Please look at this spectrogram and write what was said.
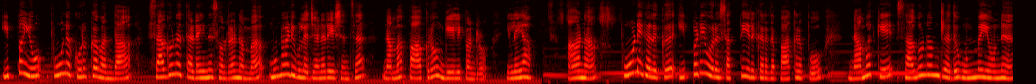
இப்பையும் பூனை குறுக்க வந்தால் சகுன தடைன்னு சொல்கிற நம்ம முன்னாடி உள்ள ஜெனரேஷன்ஸை நம்ம பார்க்குறோம் கேலி பண்ணுறோம் இல்லையா? ஆனால் பூனைகளுக்கு இப்படி ஒரு சக்தி இருக்கிறத பார்க்குறப்போ நமக்கே சகுனம்ன்றது உண்மையோன்னு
